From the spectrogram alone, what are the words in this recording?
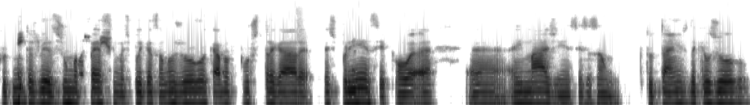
Porque muitas vezes uma péssima explicação de um jogo acaba por estragar a experiência ou a, a, a imagem, a sensação que tu tens daquele jogo,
